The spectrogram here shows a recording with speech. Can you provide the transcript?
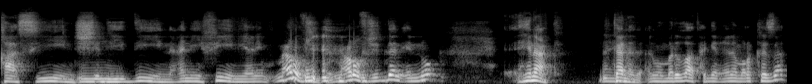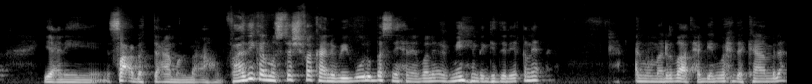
قاسيين شديدين عنيفين يعني معروف جدا معروف جدا إنه هناك أيوة. كندا الممرضات حقين العناية المركزة يعني صعب التعامل معهم. فهذيك المستشفى كانوا بيقولوا بس نحن نبغى مين اللي قدر يقنع الممرضات حقين وحدة كاملة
